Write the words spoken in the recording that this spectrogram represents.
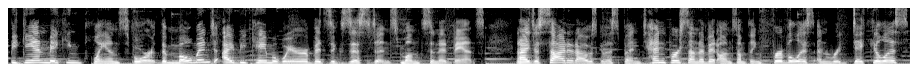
began making plans for the moment I became aware of its existence months in advance. And I decided I was going to spend 10% of it on something frivolous and ridiculous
